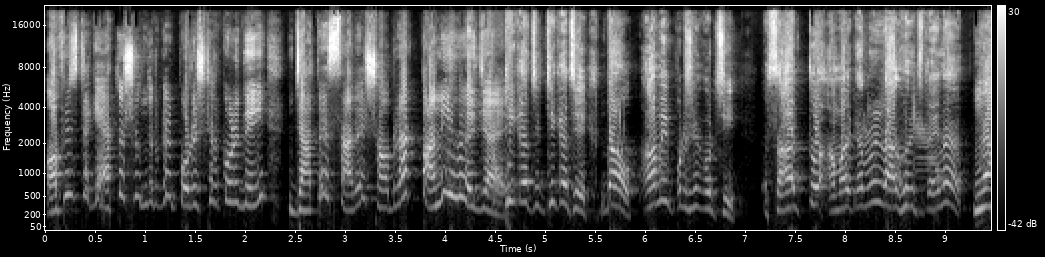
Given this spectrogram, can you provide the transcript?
অফিসটাকে এত সুন্দর করে পরিষ্কার করে দেই যাতে স্যারের সব রাগ পানি হয়ে যায়। ঠিক আছে ঠিক আছে। দাও আমি পরিষ্কার করছি। স্যার তো আমার কারণে রাগ হয়েছে তাই না? না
